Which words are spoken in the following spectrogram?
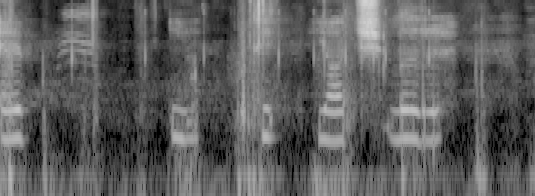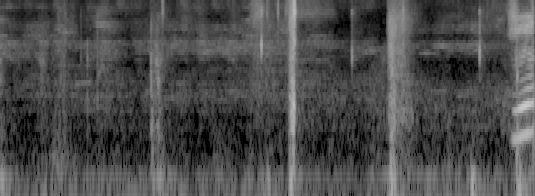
ev ihtiyaçları Rı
